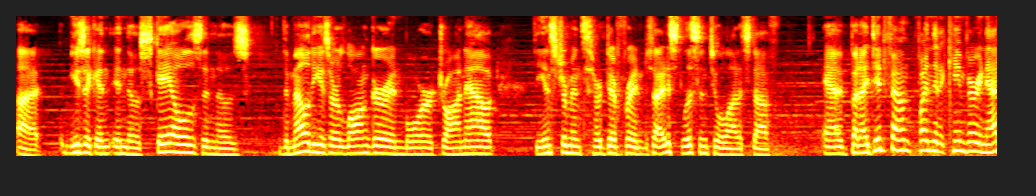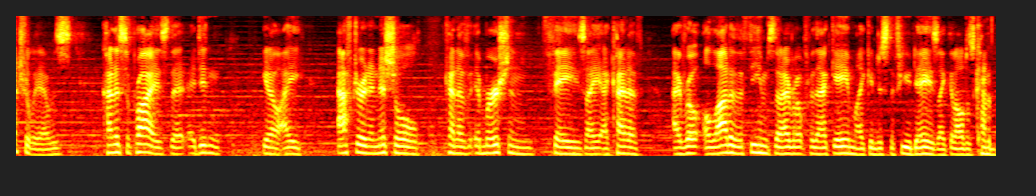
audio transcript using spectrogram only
uh, music in, in those scales and those the melodies are longer and more drawn out. The instruments are different. So i just listened to a lot of stuff. And but i did found find that it came very naturally. I was kind of surprised that i didn't you know i after an initial kind of immersion phase i, I kind of I wrote a lot of the themes that I wrote for that game like in just a few days. Like it all just kind of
